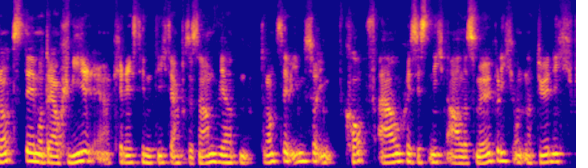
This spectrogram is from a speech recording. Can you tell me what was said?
trotzdem, oder auch wir, Christine und ich auch zusammen, wir hatten trotzdem immer so im Kopf auch, es ist nicht alles möglich und natürlich,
